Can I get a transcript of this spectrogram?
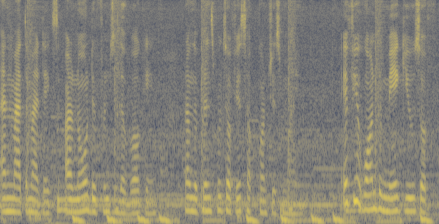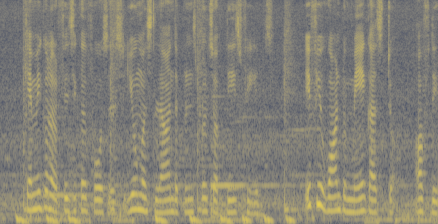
and mathematics are no different in the working from the principles of your subconscious mind. If you want to make use of chemical or physical forces, you must learn the principles of these fields. If you want to make us of the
